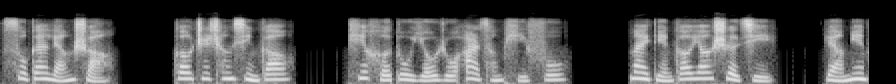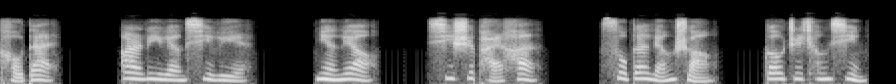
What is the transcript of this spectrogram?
速干凉爽，高支撑性高，贴合度犹如二层皮肤。卖点高腰设计，两面口袋。二力量系列面料，吸湿排汗，速干凉爽，高支撑性，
